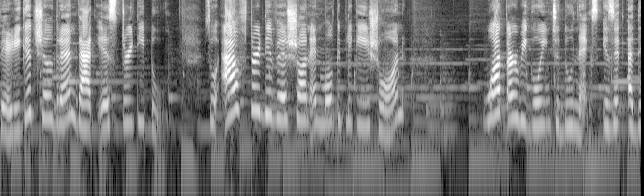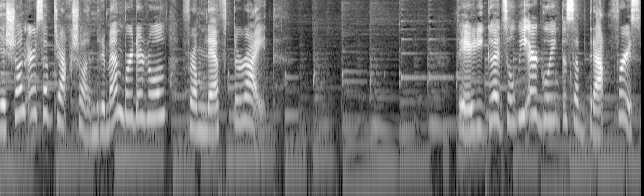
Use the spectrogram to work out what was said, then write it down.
Very good children, that is 32. So after division and multiplication, what are we going to do next? Is it addition or subtraction? Remember the rule from left to right. Very good. So we are going to subtract first.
